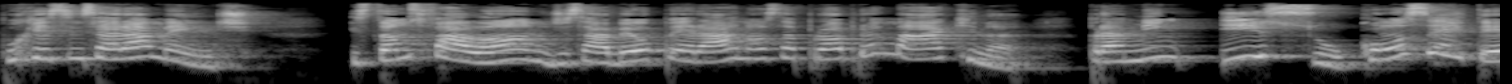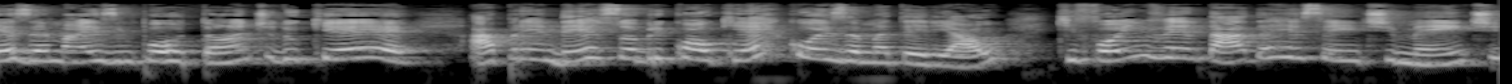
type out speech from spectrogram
Porque, sinceramente, estamos falando de saber operar nossa própria máquina. Para mim, isso com certeza é mais importante do que aprender sobre qualquer coisa material que foi inventada recentemente,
